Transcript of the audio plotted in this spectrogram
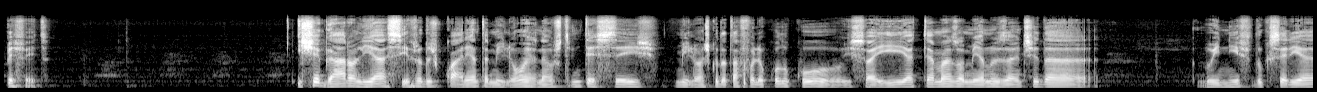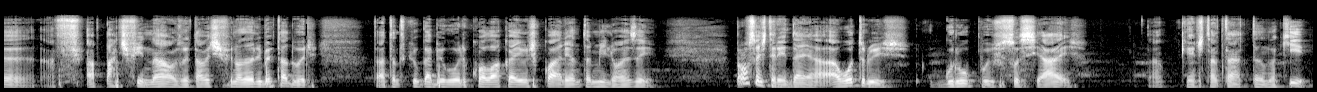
Perfeito. E chegaram ali a cifra dos 40 milhões, né? Os 36 milhões que o Datafolha colocou. Isso aí até mais ou menos antes da, do início do que seria a, a parte final, as oitavas de final da Libertadores. Tá? Tanto que o Gabigol ele coloca aí os 40 milhões aí. Para vocês terem ideia, há outros grupos sociais tá? que a gente está tratando aqui.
